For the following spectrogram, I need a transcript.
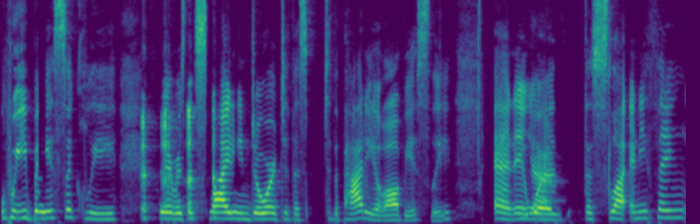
we basically there was a sliding door to this to the patio obviously and it Yeah. was the slide anything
